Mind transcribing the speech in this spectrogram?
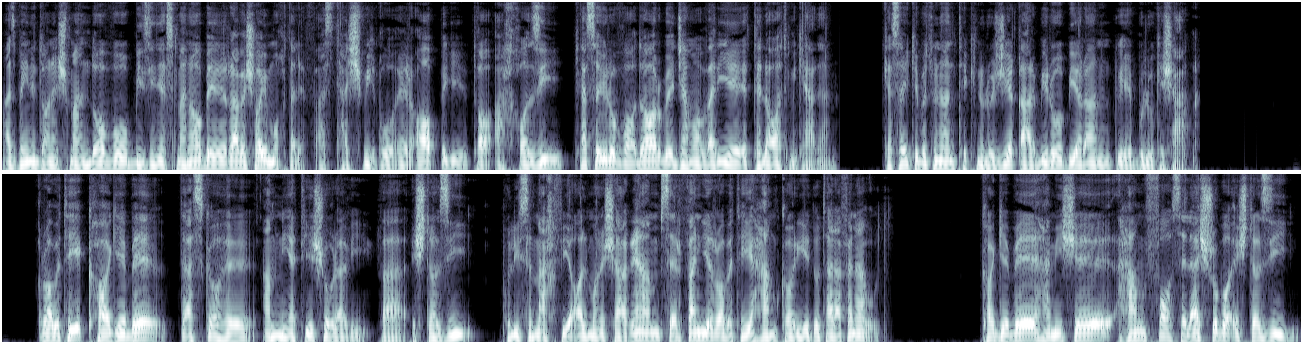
از بین دانشمندا و بیزینسمنا به روش های مختلف از تشویق و ارعاب بگیر تا اخخازی کسایی رو وادار به جمعآوری اطلاعات می‌کردن کسایی که بتونن تکنولوژی غربی رو بیارن توی بلوک شرق رابطه کاگبه دستگاه امنیتی شوروی و اشتازی پلیس مخفی آلمان شرقی هم صرفا یه رابطه همکاری دو طرفه نبود. کاگبه همیشه هم فاصلش رو با اشتازی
